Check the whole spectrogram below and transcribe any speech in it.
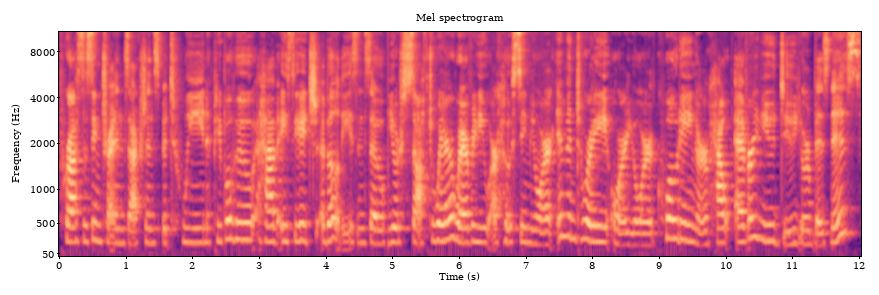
processing transactions between people who have ACH abilities. And so, your software, wherever you are hosting your inventory or your quoting or however you do your business,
